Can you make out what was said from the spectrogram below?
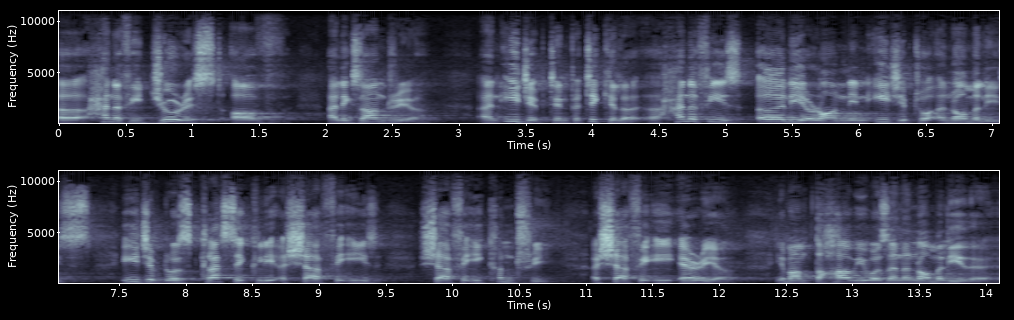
uh, Hanafi jurist of Alexandria and Egypt in particular. Uh, Hanafis earlier on in Egypt were anomalies. Egypt was classically a Shafi'i, Shafi'i country, a Shafi'i area. Imam Tahawi was an anomaly there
